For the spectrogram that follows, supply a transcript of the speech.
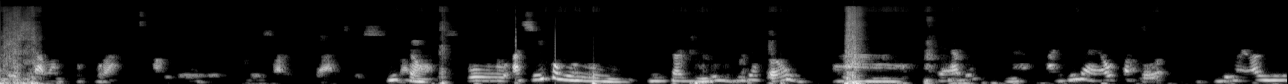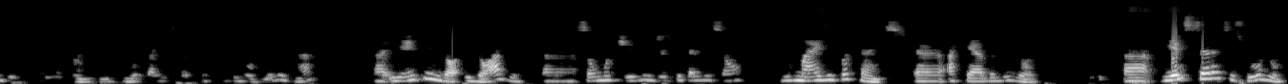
Eles estavam procurando Então, o, assim como no- nos Estados Unidos, no Japão, a queda né, ainda é o fator de maior número de hospitalizações. Nos países bastante desenvolvidos, né? Ah, e entre ido- idosos, ah, são motivos de hospitalização dos mais importantes, ah, a queda do idoso. E eles fizeram esse estudo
